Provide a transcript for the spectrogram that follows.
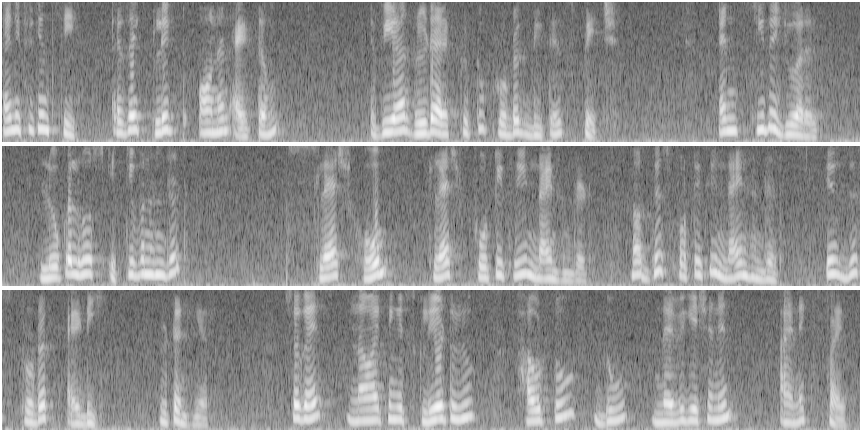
And if you can see as I clicked on an item we are redirected to product details page and see the URL localhost 8100 slash home slash 43900 now this 43900 is this product ID written here. So guys now i think it's clear to you how to do navigation in ionic 5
